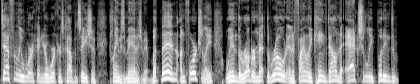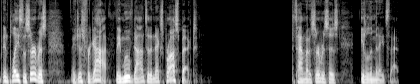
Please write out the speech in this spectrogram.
definitely work on your workers' compensation claims management. But then, unfortunately, when the rubber met the road and it finally came down to actually putting in place the service, they just forgot. They moved on to the next prospect. The timeline of services eliminates that.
